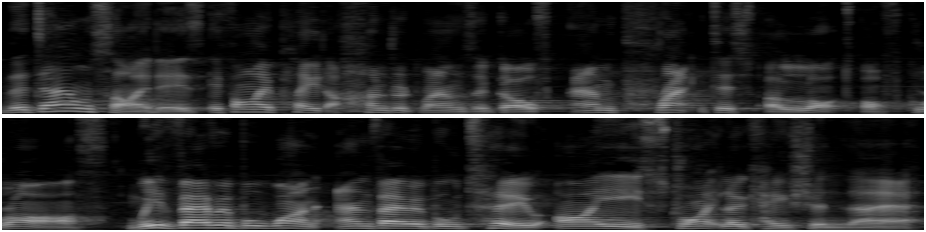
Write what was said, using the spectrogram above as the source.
The downside is if I played 100 rounds of golf and practiced a lot off grass with variable one and variable two, i.e. strike location there,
